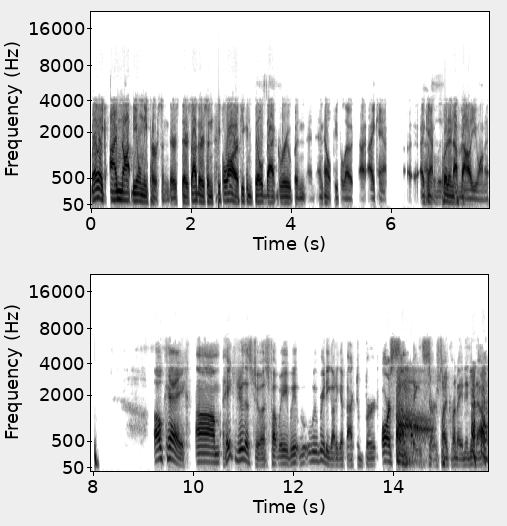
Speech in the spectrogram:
But like I'm not the only person. There's there's others, and people are. If you can build that group and and, and help people out, I, I can't I can't Absolutely. put enough value on it. Okay. Um, hate to do this to us, but we we we really got to get back to BERT or something searchlight related. You know.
